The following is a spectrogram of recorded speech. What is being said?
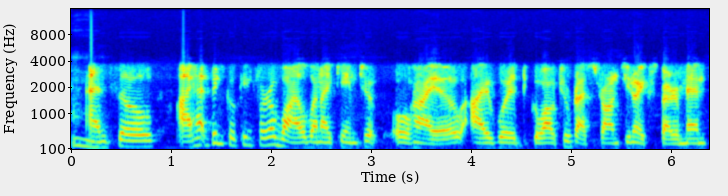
And so I had been cooking for a while. When I came to Ohio, I would go out to restaurants, you know, experiment,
